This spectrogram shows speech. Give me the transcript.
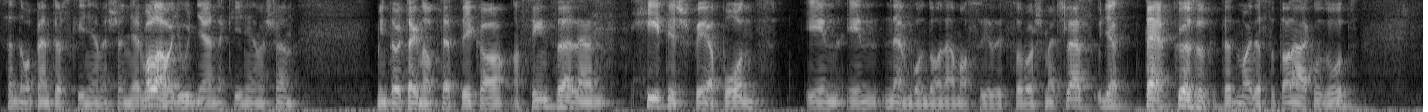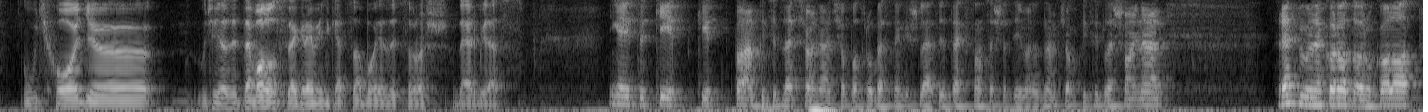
Szerintem a Panthers kényelmesen nyer. Valahogy úgy nyernek kényelmesen, mint ahogy tegnap tették a, a Saints ellen. 7,5 pont, én, én nem gondolnám azt, hogy ez egy szoros meccs lesz. Ugye te közvetíted majd ezt a találkozót, úgyhogy, úgyhogy azért te valószínűleg reménykedsz abból, hogy ez egy szoros derbi lesz. Igen, itt egy két, két talán picit lesajnált csapatról beszélünk, és lehet, hogy a Texans esetében ez nem csak picit lesajnált. Repülnek a radarok alatt.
